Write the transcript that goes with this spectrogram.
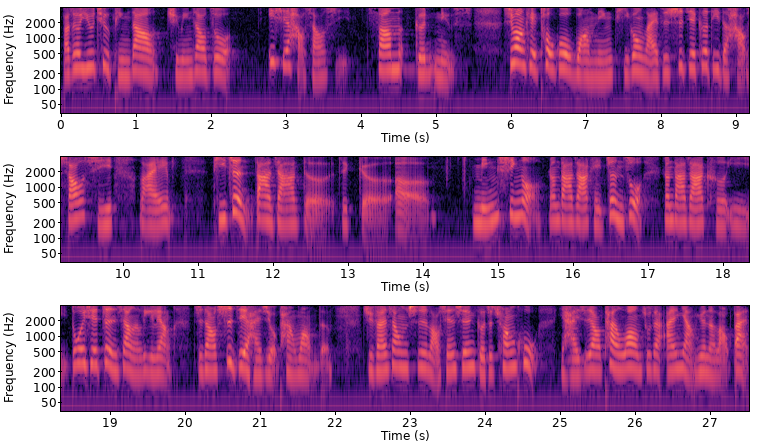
把这个 YouTube 频道取名叫做“一些好消息 ”（Some Good News），希望可以透过网民提供来自世界各地的好消息，来提振大家的这个呃。明星哦，让大家可以振作，让大家可以多一些正向的力量，知道世界还是有盼望的。举凡像是老先生隔着窗户，也还是要探望住在安养院的老伴，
